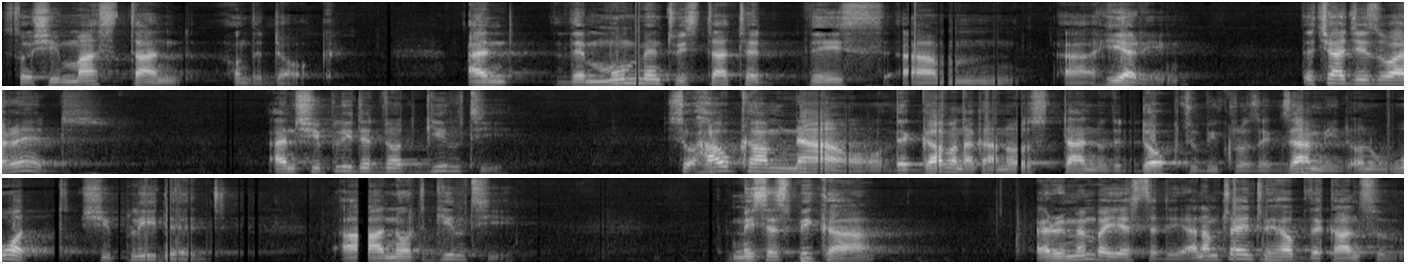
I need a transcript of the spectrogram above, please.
So she must stand on the dock. And the moment we started this um, uh, hearing, the charges were read. And she pleaded not guilty. So how come now the governor cannot stand on the dock to be cross-examined on what she pleaded are not guilty? Mr. Speaker, I remember yesterday, and I'm trying to help the counsel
